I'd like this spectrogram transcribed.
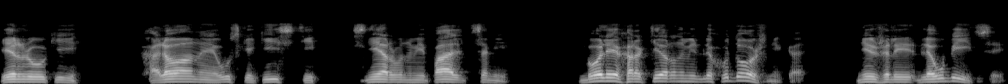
И руки, холеные узкие кисти с нервными пальцами, более характерными для художника, нежели для убийцы.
